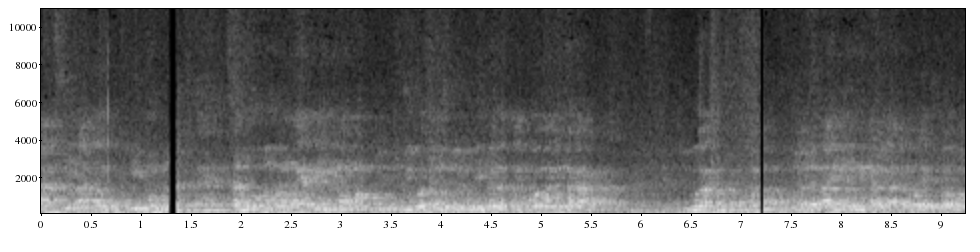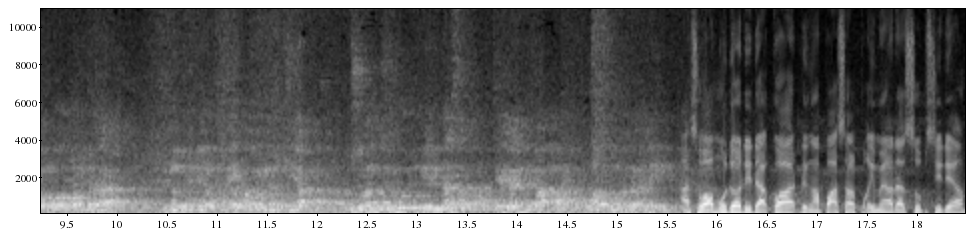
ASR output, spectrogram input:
dilakukan dengan instansi atau bukti satu undang-undang RI nomor 7 tahun 2003 tentang keuangan negara. Dua dana yang dikatakan oleh ketua kelompok dan berharap dengan media sewa finansial usulan tersebut menjadi dasar percayaan bank Aswa Mudo didakwa dengan pasal primer dan subsidiar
